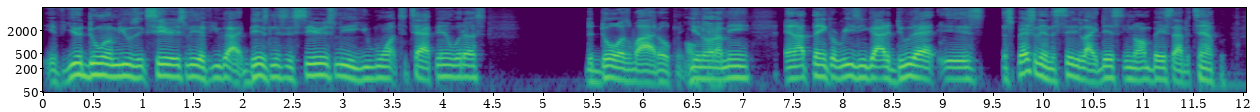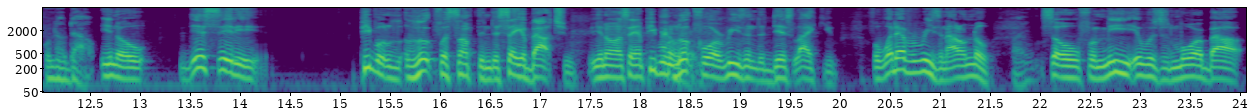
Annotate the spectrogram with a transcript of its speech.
If you're doing music seriously, if you got businesses seriously, you want to tap in with us, the door is wide open. You know what I mean? And I think a reason you got to do that is, especially in a city like this, you know, I'm based out of Tampa. Well, no doubt. You know, this city, people look for something to say about you. You know what I'm saying? People look for a reason to dislike you for whatever reason. I don't know. So for me, it was just more about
